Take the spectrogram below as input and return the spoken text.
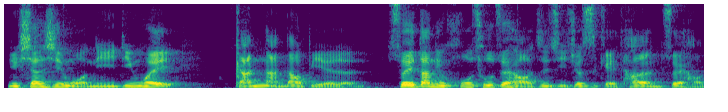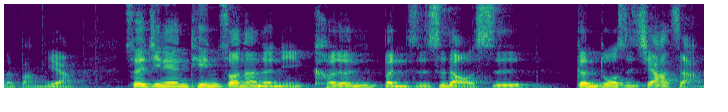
你相信我，你一定会感染到别人。所以，当你活出最好的自己，就是给他人最好的榜样。所以今天听专栏的你，可能本质是老师，更多是家长，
